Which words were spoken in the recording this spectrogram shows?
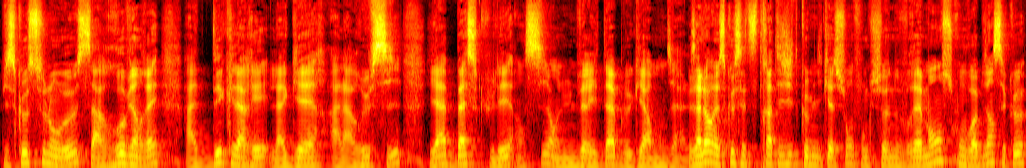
puisque selon eux, ça reviendrait à déclarer la guerre à la Russie et à basculer ainsi en une véritable guerre mondiale. Mais alors, est-ce que cette stratégie de communication fonctionne vraiment? Ce qu'on voit bien, c'est que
